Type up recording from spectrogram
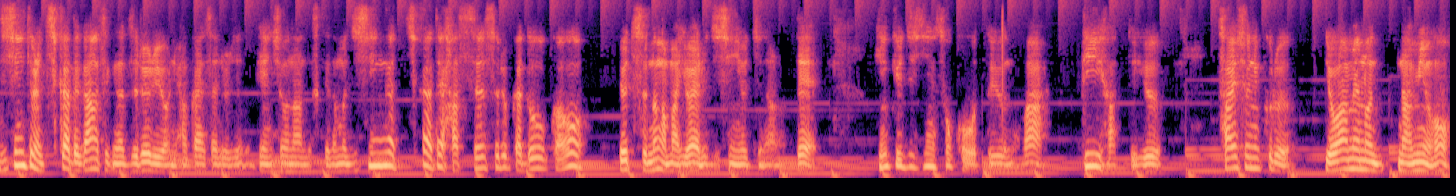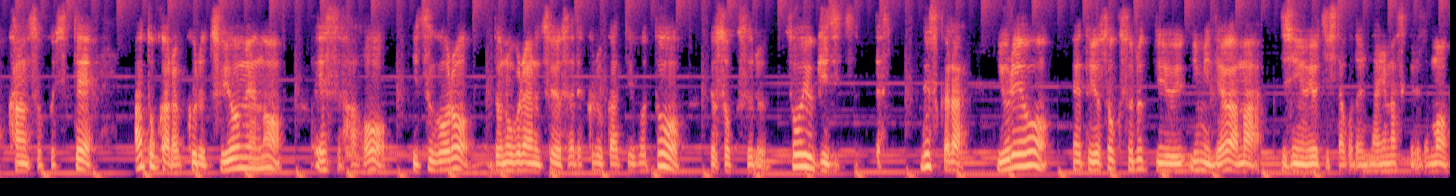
地震というのは地下で岩石がずれるように破壊される現象なんですけども、地震が地下で発生するかどうかを予知するのが、まあ、いわゆる地震予知なので、緊急地震速報というのは、P 波っていう最初に来る弱めの波を観測して、後から来る強めの S 波をいつ頃どのぐらいの強さで来るかということを予測する、そういう技術です。ですから、揺れを、えー、と予測するっていう意味では、まあ、地震を予知したことになりますけれども、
